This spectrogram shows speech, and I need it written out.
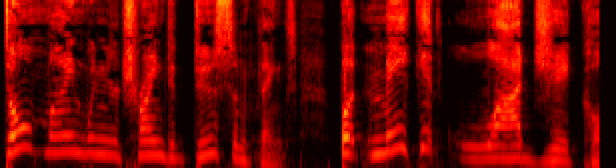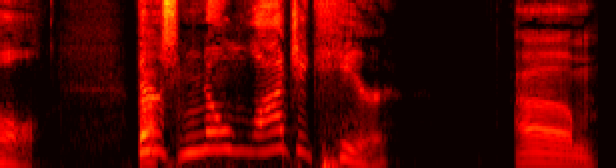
don't mind when you're trying to do some things, but make it logical. There's no logic here. um,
